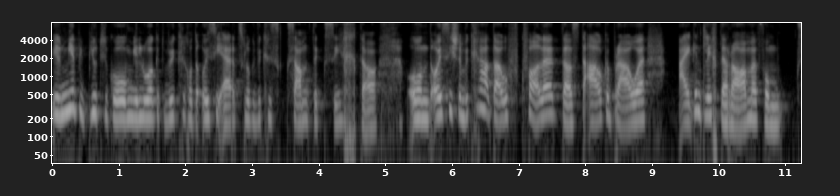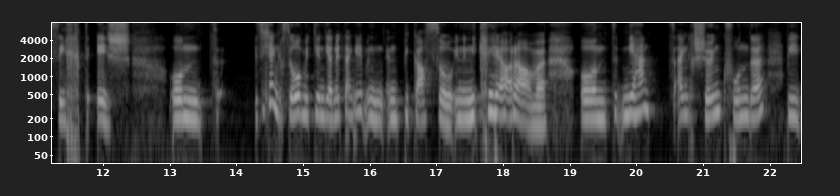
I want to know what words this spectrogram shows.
Weil wir bei Beauty Go, wir schauen wirklich, oder unsere Ärzte schauen wirklich das gesamte Gesicht an. Und uns ist dann wirklich halt aufgefallen, dass die Augenbrauen eigentlich der Rahmen vom Gesicht ist. Und es ist eigentlich so, wir tun ja nicht einen Picasso in einen Ikea-Rahmen. Und wir haben es eigentlich schön gefunden, bei,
